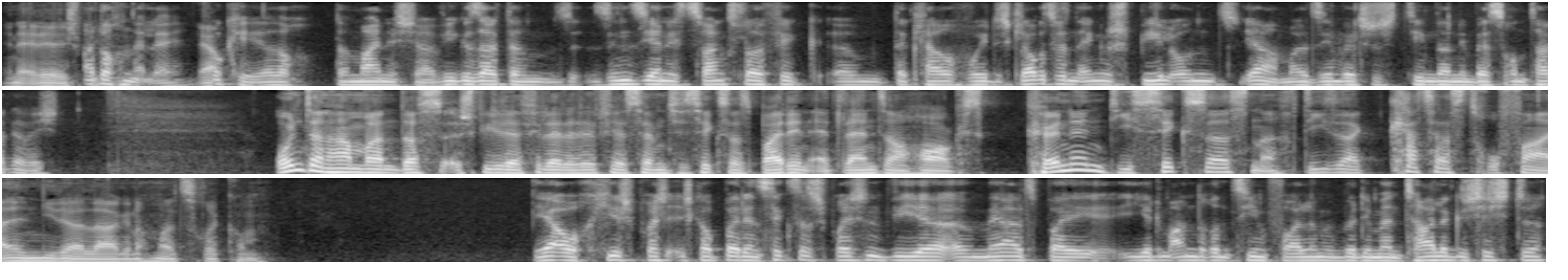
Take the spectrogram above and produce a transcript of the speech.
In LA spielen. Ah, doch, in LA. Ja. Okay, ja doch, dann meine ich ja. Wie gesagt, dann sind sie ja nicht zwangsläufig ähm, der klare Favorit. Ich glaube, es wird ein enges Spiel und ja, mal sehen, welches Team dann den besseren Tag erwischt. Und dann haben wir das Spiel der Philadelphia 76ers bei den Atlanta Hawks. Können die Sixers nach dieser katastrophalen Niederlage nochmal zurückkommen? Ja, auch hier spreche ich glaube, bei den Sixers sprechen wir äh, mehr als bei jedem anderen Team vor allem über die mentale Geschichte.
